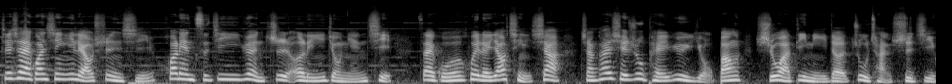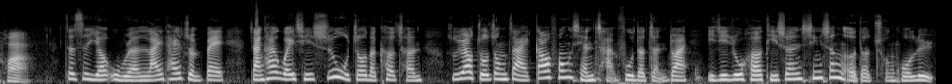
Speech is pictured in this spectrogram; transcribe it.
接下来关心医疗讯息，花莲慈济医院自二零一九年起，在国合会的邀请下，展开协助培育友邦史瓦蒂尼的助产士计划。这次有五人来台准备，展开为期十五周的课程，主要着重在高风险产妇的诊断以及如何提升新生儿的存活率。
